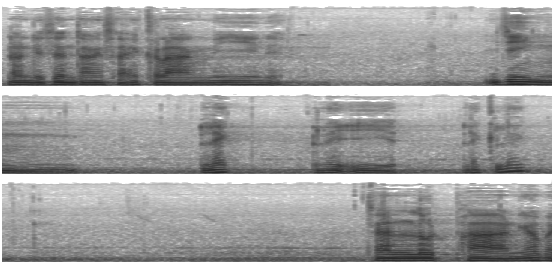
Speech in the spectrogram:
เราในเส้นทางสายกลางนี้เนี่ยยิ่งเล็กละเอียดเล็กๆ จะหลุดผ่านเข้าไป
